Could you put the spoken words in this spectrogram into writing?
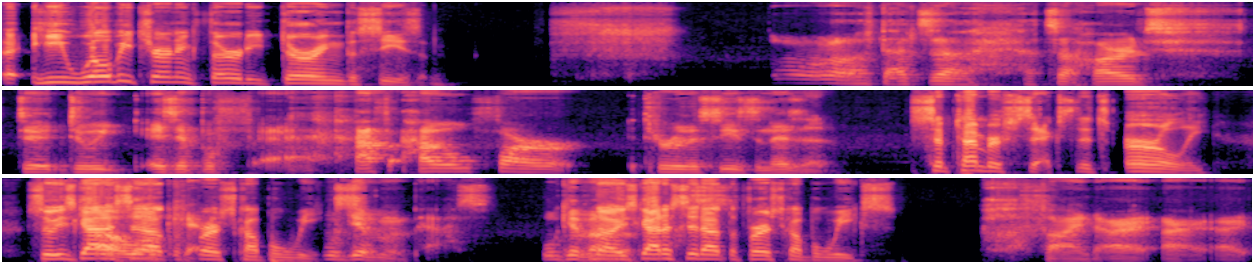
uh, he will be turning 30 during the season. Oh, that's a that's a hard. Do do we? Is it bef- how how far through the season is it? September 6th. It's early, so he's got to oh, sit okay. out the first couple weeks. We'll give him a pass. We'll give him. No, he's got to sit out the first couple weeks. Fine. All right. All right. All right.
